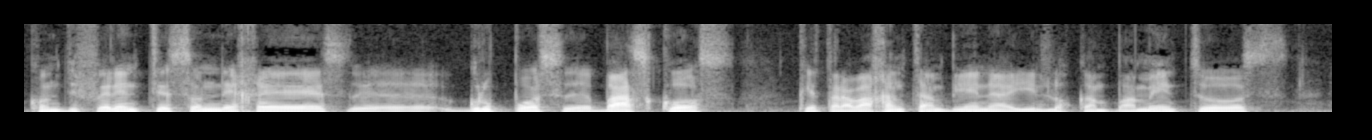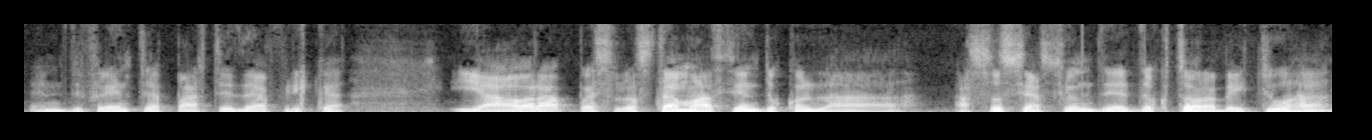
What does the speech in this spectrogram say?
con diferentes ONGs, eh, grupos eh, vascos que trabajan también ahí en los campamentos, en diferentes partes de África. Y ahora pues lo estamos haciendo con la Asociación de Doctora Beituja,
